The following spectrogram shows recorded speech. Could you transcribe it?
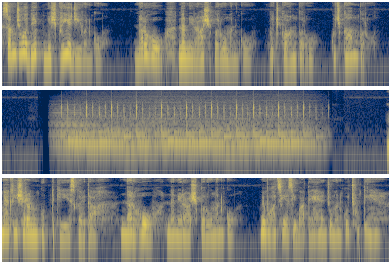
समझो अधिक निष्क्रिय जीवन को नर हो न निराश करो मन को, कुछ काम करो, कुछ काम करो। मैथिली शरण गुप्त की इस कविता नर हो न निराश करो मन को, में बहुत सी ऐसी बातें हैं जो मन को छूती हैं।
